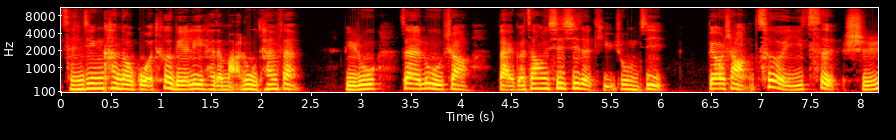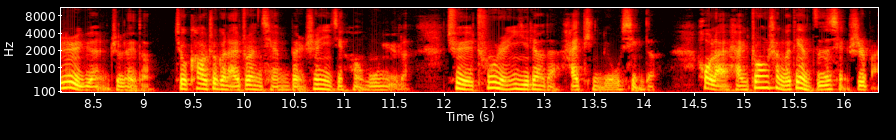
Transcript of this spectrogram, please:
曾经看到过特别厉害的马路摊贩，比如在路上摆个脏兮兮的体重计，标上测一次十日元之类的，就靠这个来赚钱，本身已经很无语了，却出人意料的还挺流行的。后来还装上个电子显示板，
